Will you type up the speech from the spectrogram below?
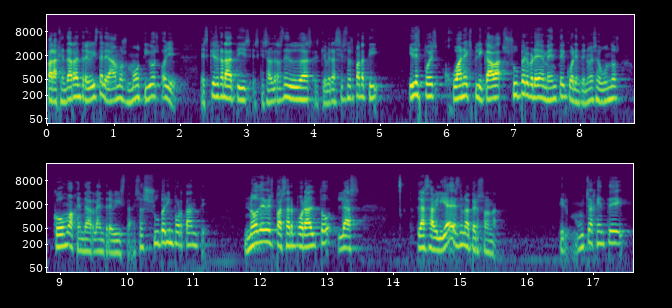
para agendar la entrevista le damos motivos, oye, es que es gratis, es que saldrás de dudas, es que verás si esto es para ti. Y después Juan explicaba súper brevemente, en 49 segundos, cómo agendar la entrevista. Esto es súper importante. No debes pasar por alto las, las habilidades de una persona. Es decir, mucha gente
